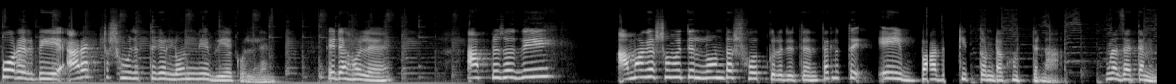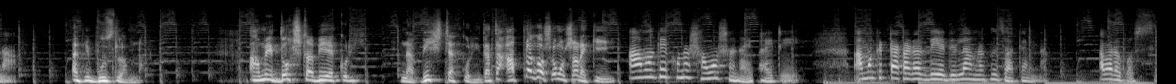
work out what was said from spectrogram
পরের বিয়ে আর একটা সমাজের থেকে লোন নিয়ে বিয়ে করলেন। এটা হলে আপনি যদি আমাকে সময়তে লোনটা শোধ করে দিতেন তাহলে তো এই বাজে কীর্তনটা ঘটতে না। আমরা যাইতাম না। আমি বুঝলাম না। আমি দশটা বিয়ে করি না বিশটা করি তাতে আপনাকেও সমস্যাটা কি আমাকে কোনো সমস্যা নাই ভাইটি। আমাকে টাকাটা দিয়ে দিলে আমরা তো যেতাম না। আবারও করছি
